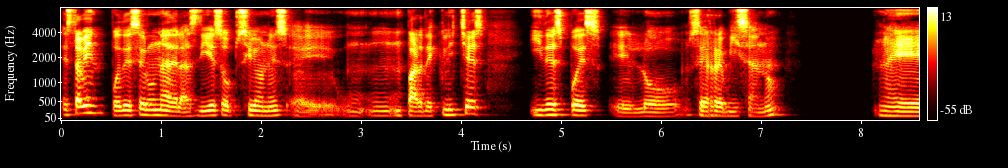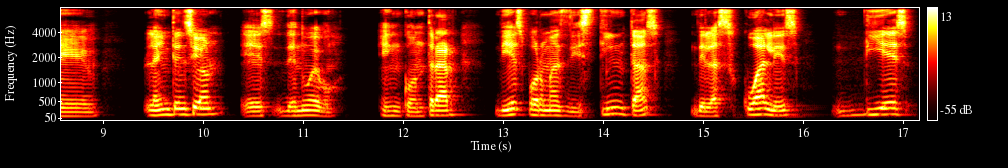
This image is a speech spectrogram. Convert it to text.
está bien, puede ser una de las 10 opciones, eh, un, par de clichés, y después eh, lo se revisa, ¿no? Eh, la intención es, de nuevo, encontrar 10 formas distintas de las cuales 10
